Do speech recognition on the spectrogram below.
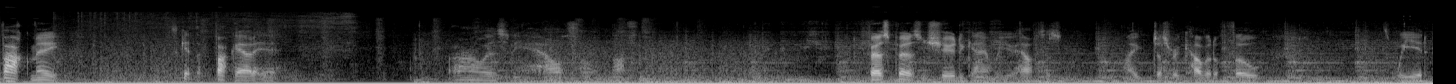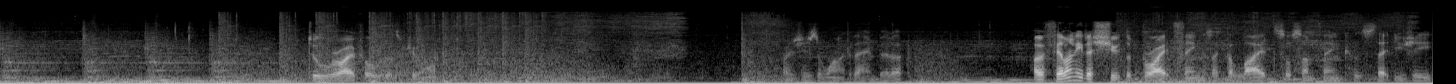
Fuck me. Let's get the fuck out of here. I don't know where there's any health or nothing first person shooter game where you have to like just recover the full. It's weird. Dual rifles, that's what you want. I'll just use the one I could aim better. I feeling I need to shoot the bright things like the lights or something because that usually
